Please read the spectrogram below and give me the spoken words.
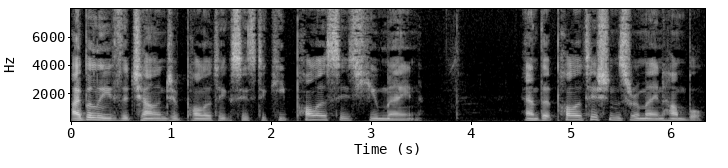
I believe the challenge of politics is to keep policies humane and that politicians remain humble,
